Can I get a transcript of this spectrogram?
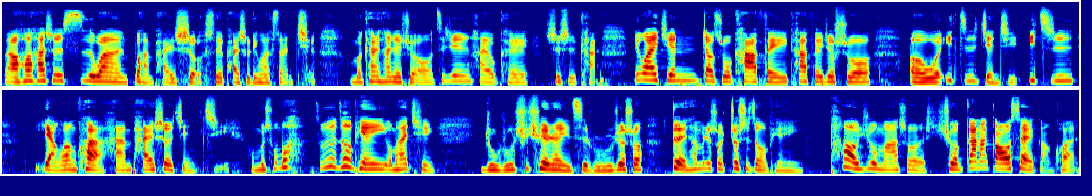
然后它是四万不含拍摄，所以拍摄另外算钱。我们看一看就觉得哦，这间还 OK，试试看。另外一间叫做咖啡，咖啡就说，呃，我一支剪辑一支两万块含拍摄剪辑。我们说哇，怎么有这么便宜？我们还请如如去确认一次，如如就说，对他们就说就是这么便宜。套句我妈说的，说干那高赛赶快。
